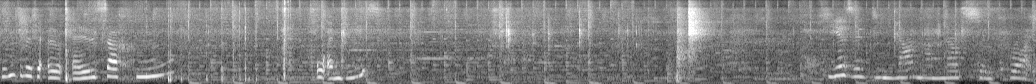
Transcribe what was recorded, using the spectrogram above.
Hier sind so welche LL-Sachen. OMGs. Hier sind die Nana Surprise.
